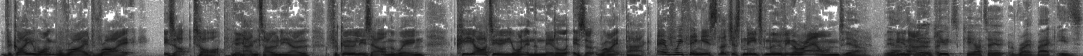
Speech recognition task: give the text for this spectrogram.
the guy you want wide right is up top, Antonio. Feghouli's out on the wing. Kouyaté, who you want in the middle, is at right back. Everything is like, just needs moving around. Yeah, yeah. You I know, mean, uh, Ki- Kouyaté right back is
